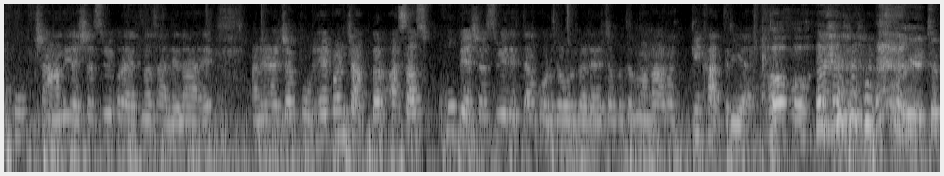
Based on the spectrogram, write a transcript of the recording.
खूप छान यशस्वी प्रयत्न झालेला आहे. आणि याच्यापुढे पण चॅप्टर असाच खूप यशस्वीरित्या घोडदौड करेल याच्याबद्दल मला नक्की खात्री आहे. हो हो. याच्यात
